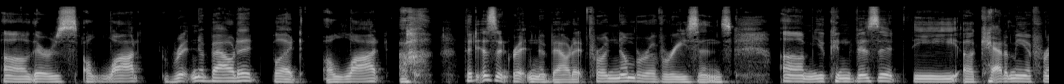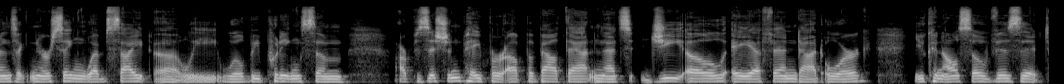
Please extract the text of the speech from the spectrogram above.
Uh, there's a lot written about it, but a lot uh, that isn't written about it for a number of reasons. Um, you can visit the Academy of Forensic Nursing website. Uh, we will be putting some our position paper up about that, and that's goafn.org. You can also visit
